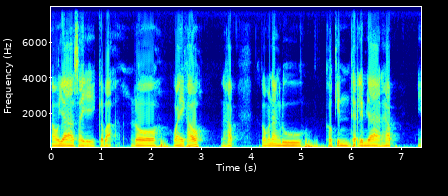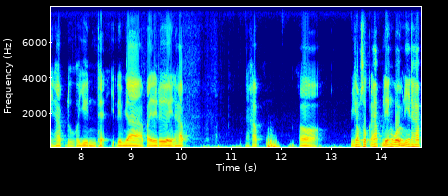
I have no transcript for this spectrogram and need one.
เอาหญ้าใส่กระบะรอไว้ให้เขานะครับ ก็มานั่งดูเขากินแทะเล็มหญ้านะครับนี่นะครับดูเขายืนแทะเล็มหญ้าไปเรื่อยๆนะครับนะครับก็มีความสุขนะครับ เลี้ยงวัวแบบนี้นะครับ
